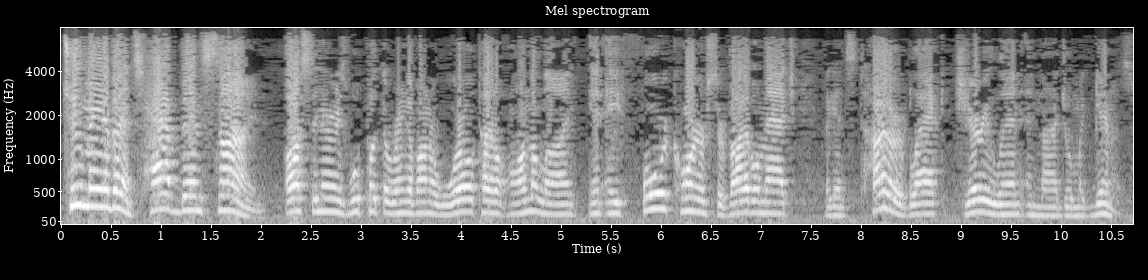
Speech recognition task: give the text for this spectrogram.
Two main events have been signed. Austin Aries will put the Ring of Honor World title on the line in a four-corner survival match against Tyler Black, Jerry Lynn, and Nigel McGuinness.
